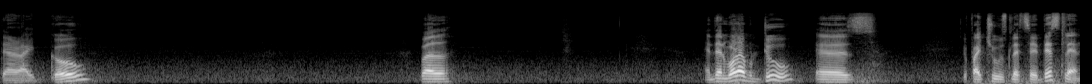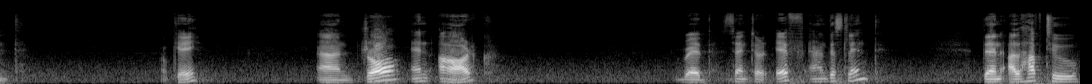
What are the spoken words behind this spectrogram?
There I go. Well, and then what I would do is if I choose let us say this length okay, and draw an arc with center f and this length, then I will have to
